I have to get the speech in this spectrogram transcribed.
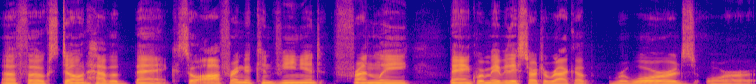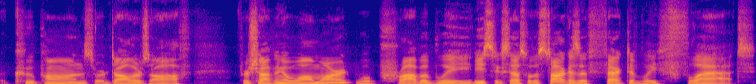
uh, folks don't have a bank. So offering a convenient, friendly bank where maybe they start to rack up rewards or coupons or dollars off for shopping at Walmart will probably be successful. The stock is effectively flat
